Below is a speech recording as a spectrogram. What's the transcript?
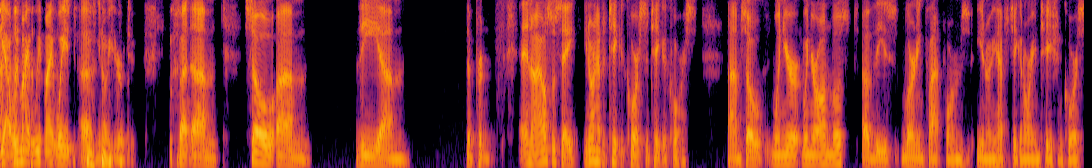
yeah, we might we might wait uh, you know, a year or two. But um so um the um the and I also say you don't have to take a course to take a course. Um, so when you're when you're on most of these learning platforms, you know you have to take an orientation course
